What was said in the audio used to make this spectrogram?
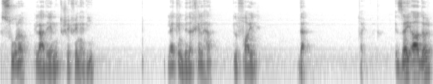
الصورة العادية اللي أنتوا شايفينها دي لكن بداخلها ال file ده. إزاي أقدر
